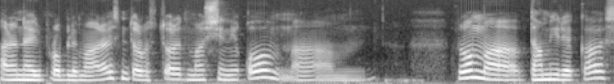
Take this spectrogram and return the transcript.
არანაირი პრობლემა არ არის, იმიტომ რომ სწორედ მაშინ იყო რომ დამირეკას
